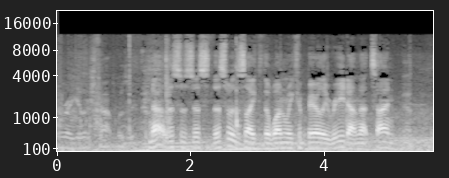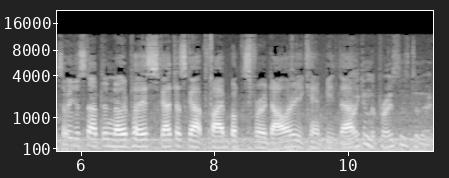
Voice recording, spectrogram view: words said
a regular stop, was it? No, this was just this was like the one we could barely read on that sign. Yeah. So we just stopped at another place. Scott just got five books for a dollar. You can't beat that. Liking the prices today.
